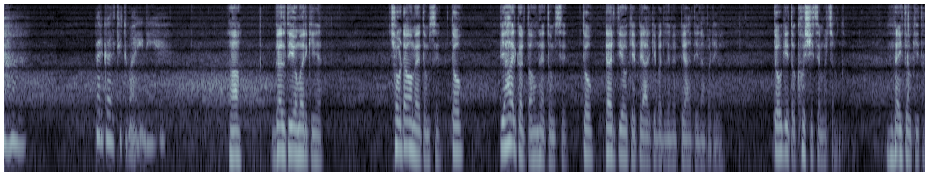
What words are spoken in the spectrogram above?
हाँ. पर गलती तुम्हारी नहीं है हाँ गलती उम्र की है छोटा हूँ मैं तुमसे तो प्यार करता हूँ मैं तुमसे तो डरती हो कि प्यार के बदले में प्यार देना पड़ेगा दोगी तो खुशी से मर जाऊँगा नहीं दोगी तो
